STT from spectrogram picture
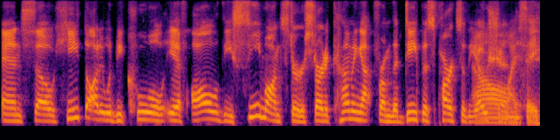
and so he thought it would be cool if all these sea monsters started coming up from the deepest parts of the ocean. Oh, I see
